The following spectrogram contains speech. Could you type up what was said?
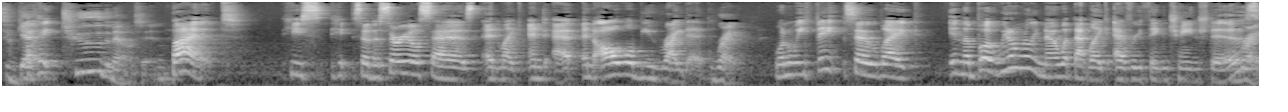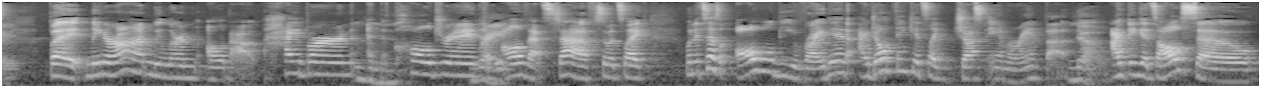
to get Okay. to the mountain. But he's he, so the Suriel says, and like, and and all will be righted. Right. When we think so, like in the book, we don't really know what that like everything changed is. Right. But later on, we learn all about Hybern and the Mhm. cauldron Right. and all of that stuff. So it's like when it says all will be righted, I don't think it's like just Amarantha. No. I think it's also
